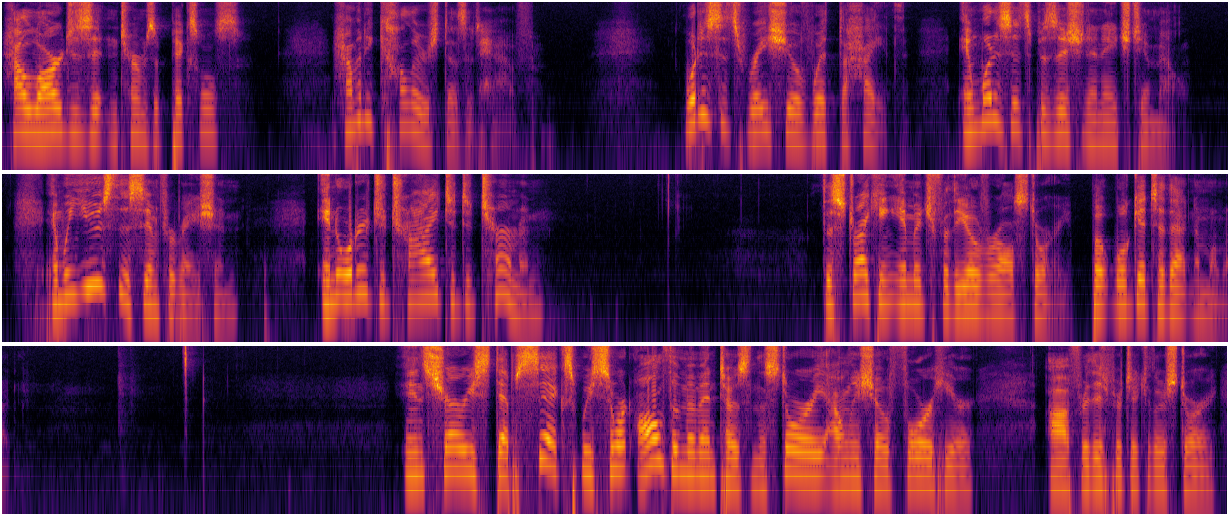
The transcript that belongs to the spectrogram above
How large is it in terms of pixels? How many colors does it have? What is its ratio of width to height? And what is its position in HTML? And we use this information in order to try to determine the striking image for the overall story, but we'll get to that in a moment. In Shari Step 6, we sort all the mementos in the story. I only show four here uh, for this particular story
